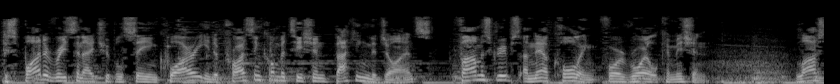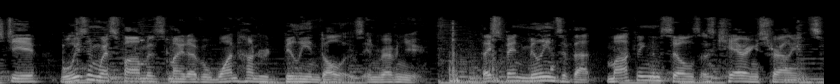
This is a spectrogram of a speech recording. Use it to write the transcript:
Despite a recent ACCC inquiry into pricing competition backing the giants, farmers groups are now calling for a royal commission. Last year, Woolies and Wesfarmers made over $100 billion in revenue. They spend millions of that marketing themselves as caring Australians.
